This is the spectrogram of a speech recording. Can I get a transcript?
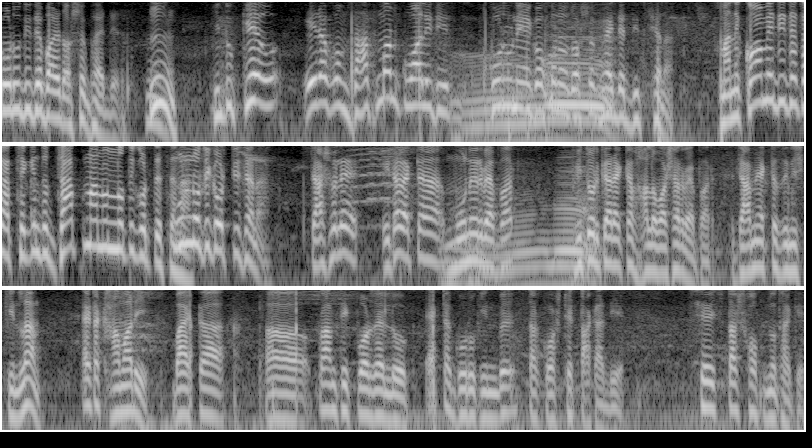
গরু দিতে পারে দর্শক ভাইদের। হুম কিন্তু কেউ এরকম জাতমান কোয়ালিটির গরু নিয়ে কখনো দর্শক ভাইদের দিচ্ছে না। মানে কমে দিতে চাচ্ছে কিন্তু জাতমান উন্নতি করতেছে না। উন্নতি করতেছে না। আসলে এটাও একটা মনের ব্যাপার ভিতরকার একটা ভালোবাসার ব্যাপার। যে আমি একটা জিনিস কিনলাম একটা খামারি বা একটা আহ, প্রান্তিক পর্যায়ের লোক একটা গরু কিনবে তার কষ্টের টাকা দিয়ে। সে তার স্বপ্ন থাকে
